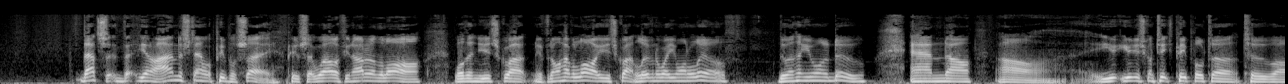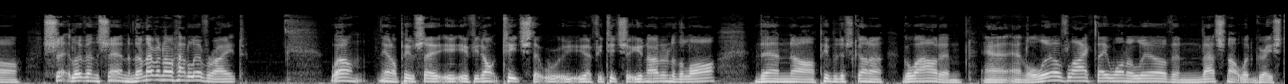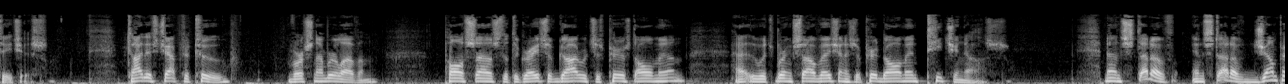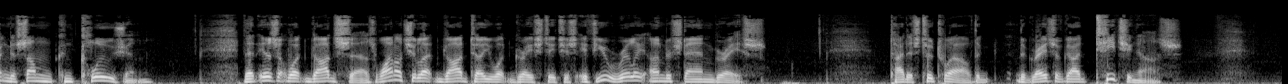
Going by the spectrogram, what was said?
that's you know I understand what people say. People say, "Well, if you're not under the law, well then you just go out. If you don't have a law, you just go out and live in the way you want to live." do anything you want to do, and uh, uh, you, are just going to teach people to to uh, live in sin, and they'll never know how to live right. Well, you know, people say if you don't teach that, you know, if you teach that you're not under the law, then uh, people are just going to go out and, and, and live like they want to live, and that's not what grace teaches. Titus chapter 2, verse number 11, Paul says that the grace of God which has pierced all men, which brings salvation, has appeared to all men, teaching us. Now, instead of instead of jumping to some conclusion that isn't what God says, why don't you let God tell you what grace teaches? If you really understand grace, Titus two twelve, the the grace of God teaching us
